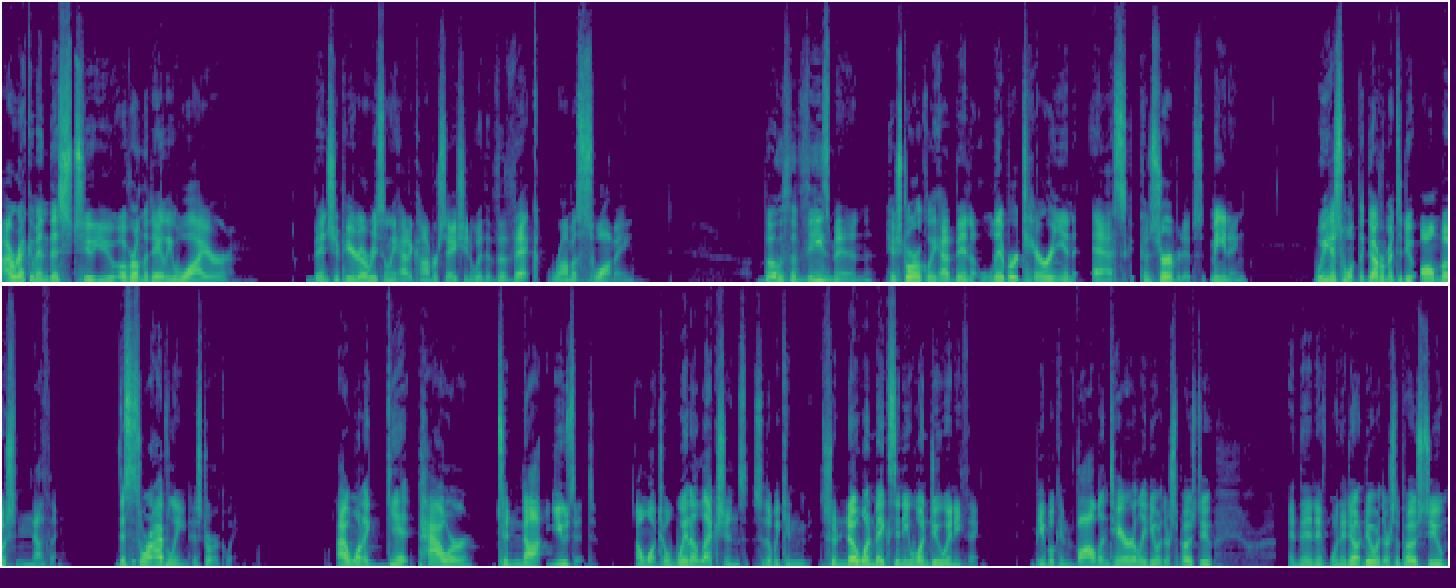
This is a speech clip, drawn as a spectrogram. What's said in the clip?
I recommend this to you. Over on the Daily Wire, Ben Shapiro recently had a conversation with Vivek Ramaswamy. Both of these men historically have been libertarian esque conservatives, meaning we just want the government to do almost nothing. This is where I've leaned historically. I want to get power to not use it. I want to win elections so that we can so no one makes anyone do anything. People can voluntarily do what they're supposed to. And then if when they don't do what they're supposed to,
